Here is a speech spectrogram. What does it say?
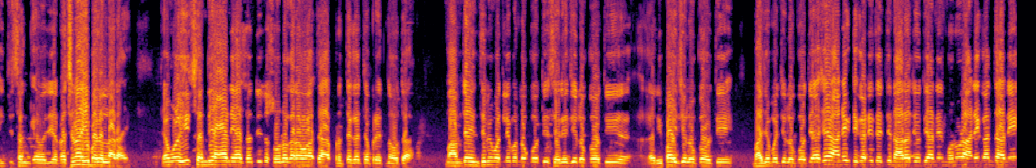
हिची संख्या म्हणजे रचना ही बदलणार आहे. त्यामुळे ही संधी आहे आणि या संधीचं सोनं करावं असा प्रत्येकाचा प्रयत्न होता. मग आमच्या एनसीबी मधली पण लोक होती सेनेची लोक होती रिपाईची लोक होती भाजपची लोक होती अशा अनेक ठिकाणी त्यांची नाराजी होती आणि म्हणून अनेकांचा आणि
